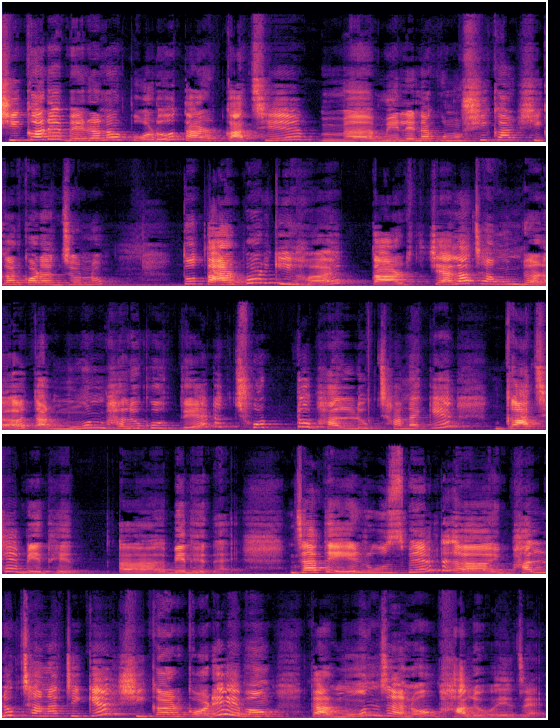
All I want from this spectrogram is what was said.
শিকারে বেরানোর পরও তার কাছে মেলে না কোনো শিকার শিকার করার জন্য। তো তারপর কি হয়? তার চেলা চামুন্ডারা তার মন ভালো করতে একটা ছোট্ট ভাল্লুক ছানাকে গাছে বেঁধে বেঁধে দেয়। যাতে রুজভেল্ট ভাল্লুক ছানাটিকে শিকার করে এবং তার মন যেন ভালো হয়ে যায়।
